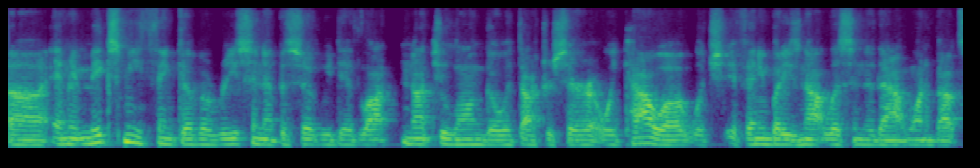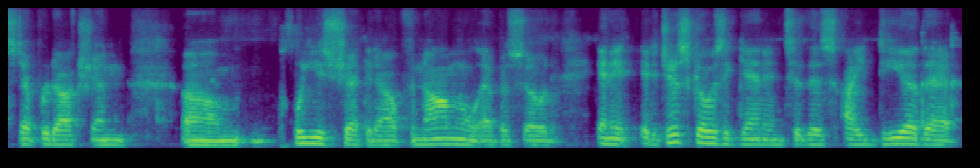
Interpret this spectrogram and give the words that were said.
Uh, and it makes me think of a recent episode we did lot, not too long ago with Dr. Sarah Oikawa, which if anybody's not listened to that one about step reduction, um, please check it out. Phenomenal episode, and it it just goes again into this idea that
